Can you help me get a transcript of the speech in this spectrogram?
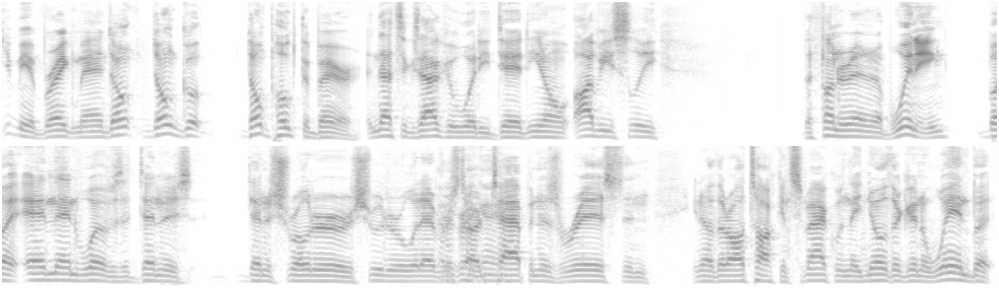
give me a break, man. Don't don't go. Don't poke the bear, and that's exactly what he did. You know, obviously, the Thunder ended up winning, but and then what was it, Dennis Dennis Schroeder or Schroeder or whatever game. tapping his wrist, and you know they're all talking smack when they know they're going to win. But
